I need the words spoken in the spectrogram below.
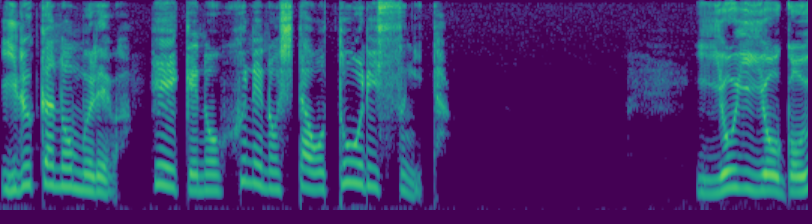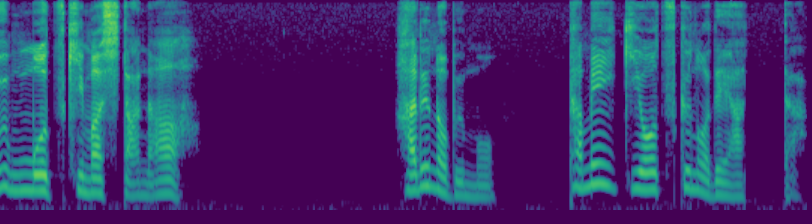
イルカの群れは平家の船の下を通り過ぎた。いよいよご運もつきましたな。晴信もため息をつくのであった。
